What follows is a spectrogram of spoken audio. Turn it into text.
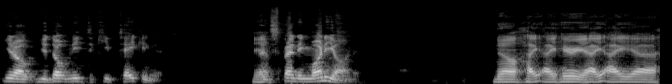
you know you don't need to keep taking it yeah. and spending money on it. No, I, I hear you. I, I uh,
